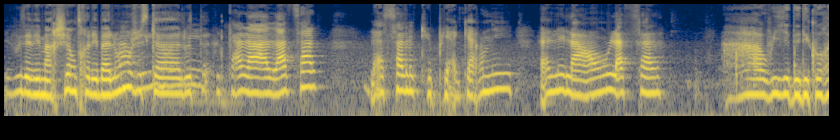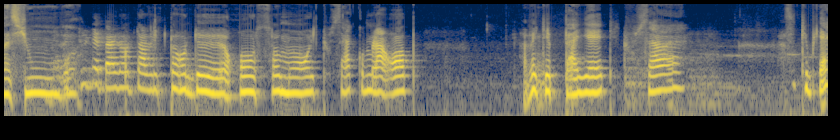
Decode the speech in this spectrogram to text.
Et vous avez marché entre les ballons Ah jusqu'à oui, l'hôtel. Jusqu'à la, la salle. La salle était bien garnie. Elle est là en haut, la salle. Ah oui, il y a des décorations. Avec tous les ballons dans les tons de saumon et tout ça, comme la robe. Avec des paillettes et tout ça. C'était bien.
